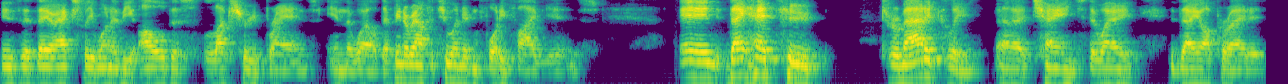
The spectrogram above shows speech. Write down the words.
is that they are actually one of the oldest luxury brands in the world. They've been around for 245 years. And they had to dramatically uh, change the way they operated.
